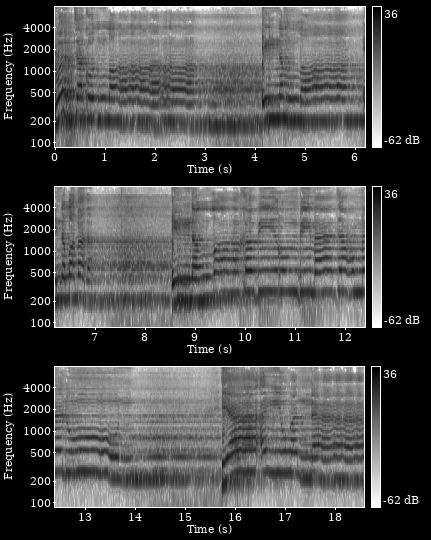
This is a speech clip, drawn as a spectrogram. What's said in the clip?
واتقوا الله. إن الله إن الله ماذا؟ إن الله خبير بما تعملون يا أيها الناس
